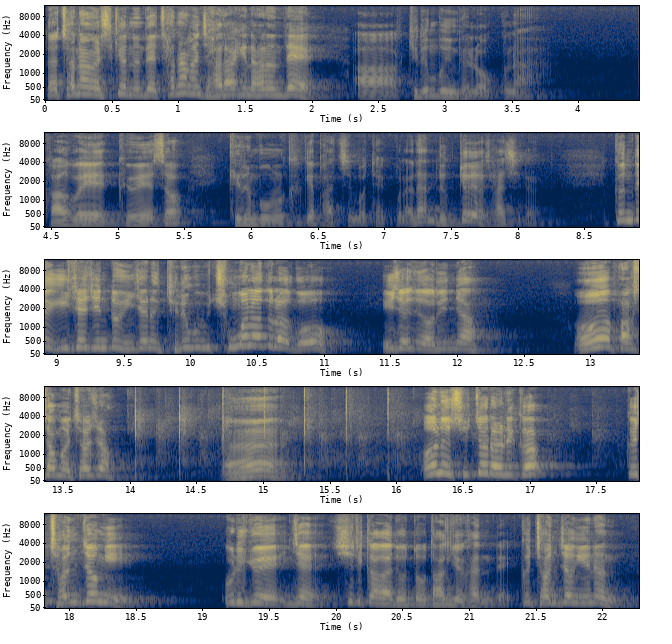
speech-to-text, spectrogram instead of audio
나 찬양을 시켰는데 찬양은 잘하긴 하는데 아 기름 부음이 별로 없구나. 과거에 교회에서 기름 부음을 크게 받지 못했구나. 난 느껴요 사실은. 근데 이재진도 이제는 기름 부음이 충만하더라고. 이재진 어딨냐? 어 박수 한번 쳐줘. 예. 아니 진짜라니까. 그 전정이 우리 교회 이제 시집 가가지고 또 단교회 갔는데 그 전정이는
